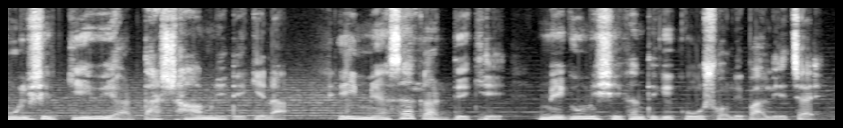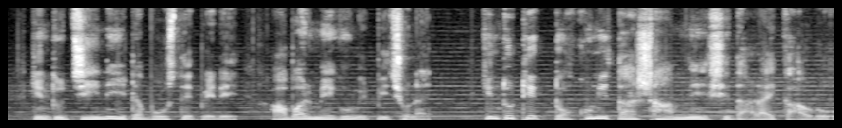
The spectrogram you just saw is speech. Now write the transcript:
পুলিশের কেউই আর তার সামনে ডেকে না। এই ম্যাসাকার দেখে মেগুমি সেখান থেকে কৌশলে পালিয়ে যায়। কিন্তু জিনে এটা বুঝতে পেরে আবার মেগুমির পিছু নেয়। কিন্তু ঠিক তখনই তার সামনে এসে দাঁড়ায় কাউরো।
